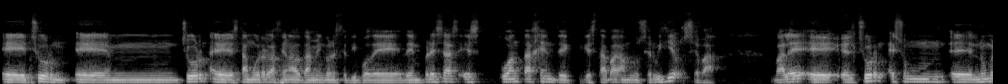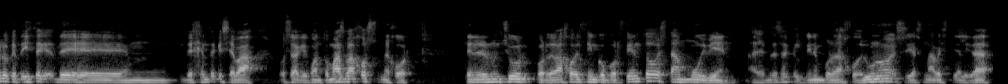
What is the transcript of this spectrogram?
Eh, churn. Em, churn eh, está muy relacionado también con este tipo de, empresas. Es cuánta gente que está pagando un servicio se va. ¿Vale? Eh, el churn es un, el número que te dice de, gente que se va. O sea que cuanto más bajos, mejor. Tener un churn por debajo del 5% está muy bien. Hay empresas que lo tienen por debajo del 1, eso ya es una bestialidad.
